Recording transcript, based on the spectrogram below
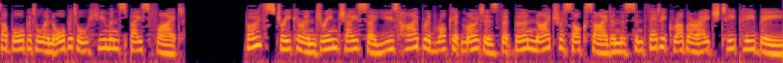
suborbital and orbital human spaceflight. Both Streaker and Dream Chaser use hybrid rocket motors that burn nitrous oxide and the synthetic rubber HTPB.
